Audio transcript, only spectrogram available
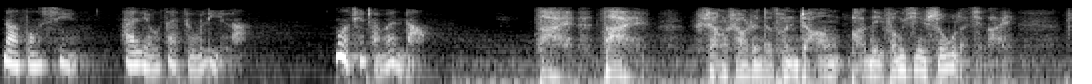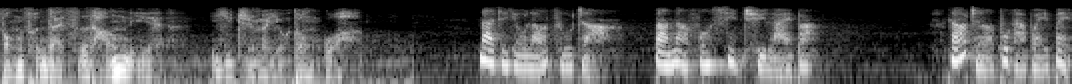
那封信还留在族里了？莫清晨问道。在在，上上任的村长把那封信收了起来，封存在祠堂里，一直没有动过。那就有劳族长把那封信取来吧。老者不敢违背，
